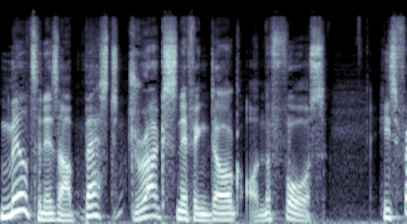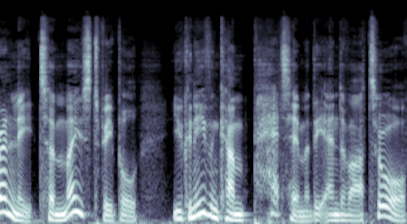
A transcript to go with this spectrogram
Milton is our best drug sniffing dog on the force. He's friendly to most people. You can even come pet him at the end of our tour.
